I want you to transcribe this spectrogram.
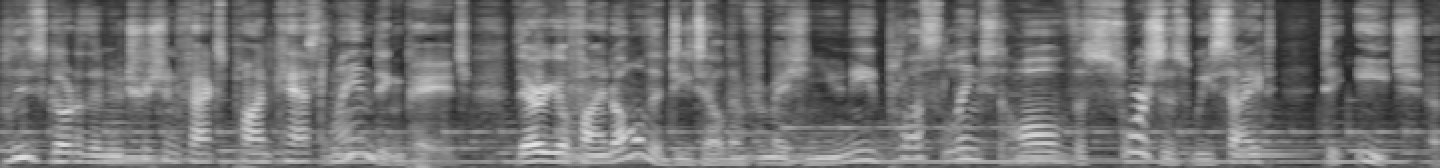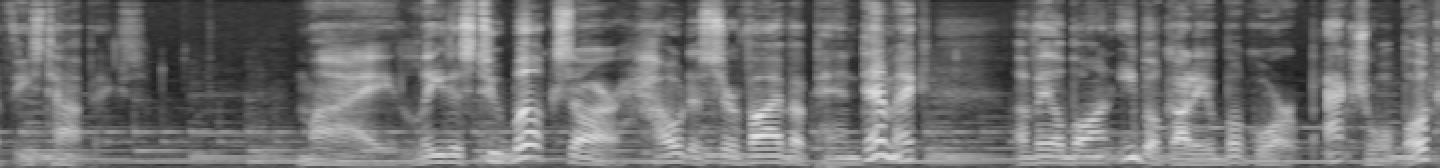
please go to the Nutrition Facts Podcast landing page. There you'll find all the detailed information you need, plus links to all the sources we cite to each of these topics. My latest two books are How to Survive a Pandemic, available on ebook, audiobook, or actual book,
